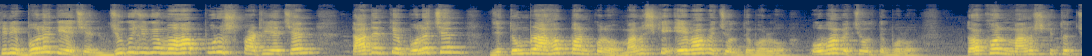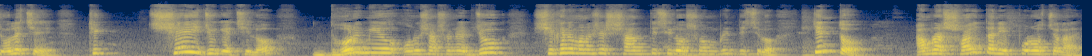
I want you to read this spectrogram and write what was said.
তিনি বলে দিয়েছেন, যুগে যুগে মহাপুরুষ পাঠিয়েছেন। তাদেরকে বলেছেন যে, তোমরা আহ্বান করো, মানুষকে এভাবে চলতে বলো, ওভাবে চলতে বলো। তখন মানুষ কিন্তু চলেছে। ঠিক সেই যুগে ছিল ধর্মীয় অনুশাসনের যুগ। সেখানে মানুষের শান্তি ছিল, সমৃদ্ধি ছিল। কিন্তু আমরা প্ররোচনায়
